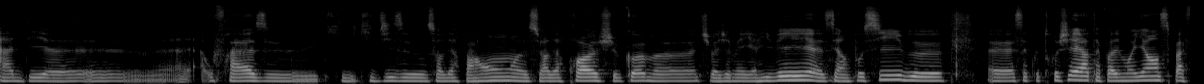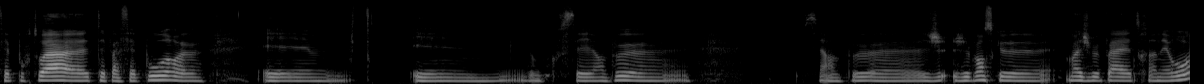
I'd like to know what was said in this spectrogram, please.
à des, euh, aux phrases euh, qui, qui, disent euh, sur leurs parents, sur leurs proches, comme tu vas jamais y arriver, c'est impossible, ça coûte trop cher, t'as pas les moyens, c'est pas fait pour toi, t'es pas fait pour. et, et donc c'est un peu c'est un peu. Euh, je, je, pense que moi, je veux pas être un héros.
